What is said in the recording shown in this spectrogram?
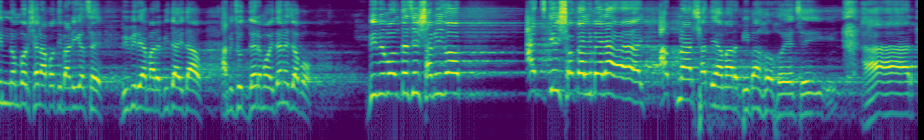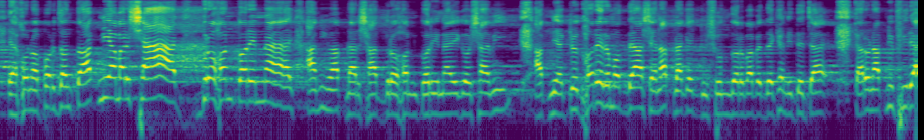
তিন নম্বর সেনাপতি বাড়ি গেছে। বিবিরে আমার বিদায় দাও, আমি যুদ্ধের ময়দানে যাব। বিবি বলতেছি, স্বামীগণ আজকে সকালবেলায় আপনার সাথে আমার বিবাহ হয়েছে। আর এখনও পর্যন্ত আপনি আমার স্বাদ গ্রহণ করেন নাই। আমিও আপনার স্বাদ গ্রহণ করি নাই গো স্বামী। আপনি একটু ঘরের মধ্যে আসেন, আপনাকে একটু সুন্দরভাবে দেখে নিতে চায় কারণ আপনি ফিরে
